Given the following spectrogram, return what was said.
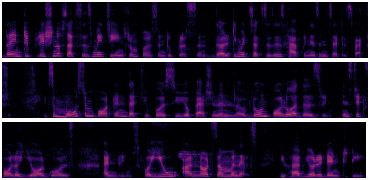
the interpretation of success may change from person to person. The ultimate success is happiness and satisfaction. It's most important that you pursue your passion and love. Don't follow others' dreams. Instead, follow your goals and dreams. For you are not someone else. You have your identity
